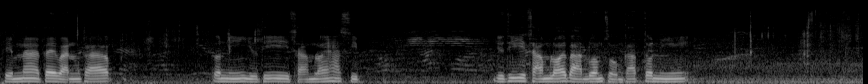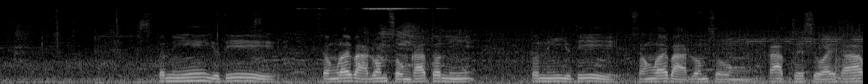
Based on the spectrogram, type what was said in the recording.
เพมหน้าไต้หวันครับ ต้นนี้อยู่ที่สามร้อยห้าสิบอยู่ที่สามร้อยบาทรวมส่งครับต้นนี้ ต้นนี้อยู่ที่สองร้อยบาทรวมส่งครับต้นนี้ ต้นนี้อยู่ที่สองร้อยบาทรวมส่งกาบสวยๆครับ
